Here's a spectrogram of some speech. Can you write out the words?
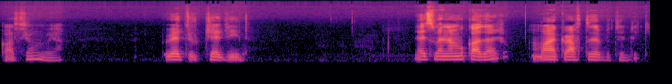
Kasıyor mu ya? Ve Türkçe değil. Neyse benim bu kadar. Minecraft'ı bitirdik.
